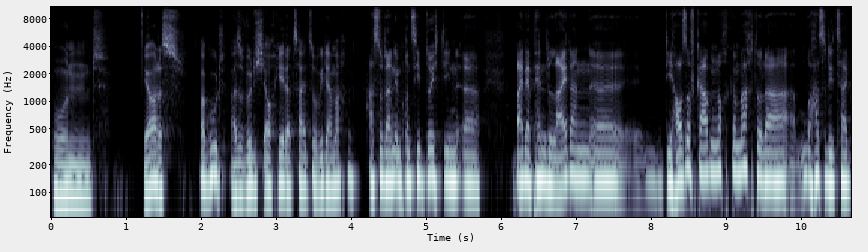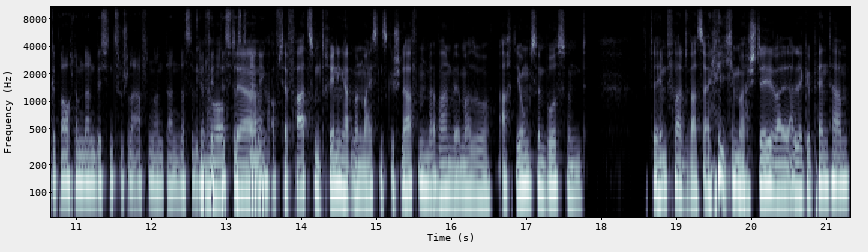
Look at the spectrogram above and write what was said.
Und ja, das war gut. Also würde ich auch jederzeit so wieder machen. Hast du dann im Prinzip durch die, äh, bei der Pendelei dann äh, die Hausaufgaben noch gemacht oder hast du die Zeit gebraucht, um dann ein bisschen zu schlafen und dann, dass du wieder genau, fit bist fürs der, Training? Auf der Fahrt zum Training hat man meistens geschlafen. Da waren wir immer so acht Jungs im Bus und auf der Hinfahrt war es eigentlich immer still, weil alle gepennt haben.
